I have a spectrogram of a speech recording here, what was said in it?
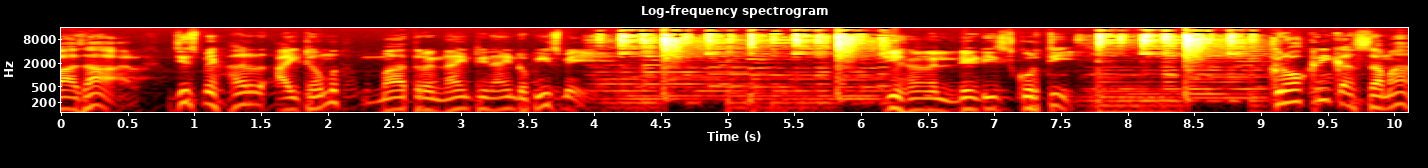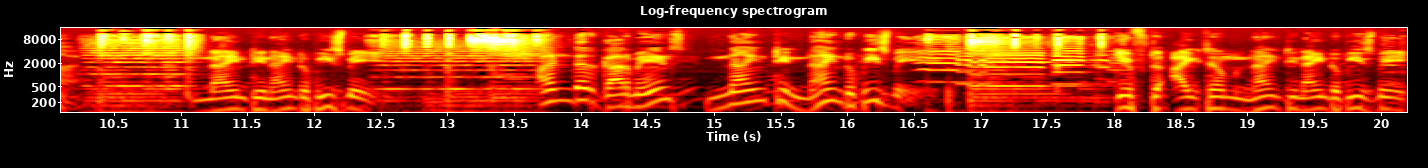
बाज़ार, जिसमें हर आइटम मात्र 99 रुपीस में। जी हाँ लेडीज़ कुर्ती, क्रॉकरी का सामान 99 रुपीस में। Under garments ninety nine rupees में. Gift item ninety nine rupees में.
